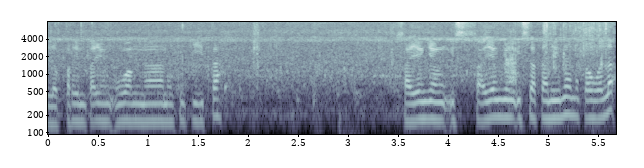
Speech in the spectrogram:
Wala pa rin tayong uwang na nakikita. Sayang yung, sayang yung isa kanina nakawala.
